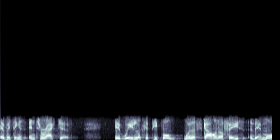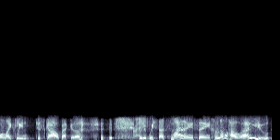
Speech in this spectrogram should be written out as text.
everything is interactive. If we look at people with a scowl on our face, they're more likely to scowl back at us. right. But if we start smiling and saying, hello, how are you?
